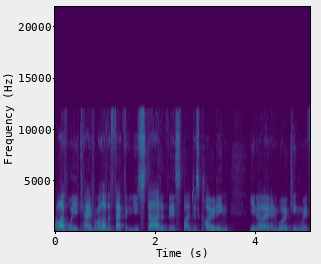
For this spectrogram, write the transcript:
I love where you came from. I love the fact that you started this by just coding you know, and working with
